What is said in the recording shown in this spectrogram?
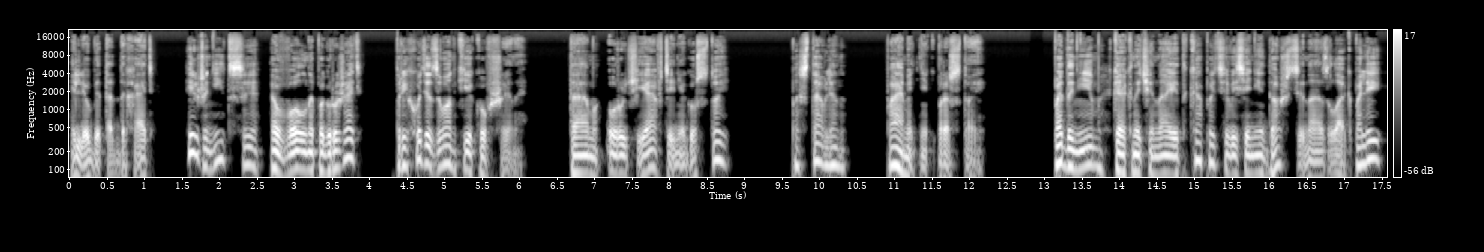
любит отдыхать, и жницы в волны погружать приходят звонкие кувшины. Там, у ручья в тени густой, поставлен памятник простой. Под ним, как начинает капать весенний дождь на злак полей,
